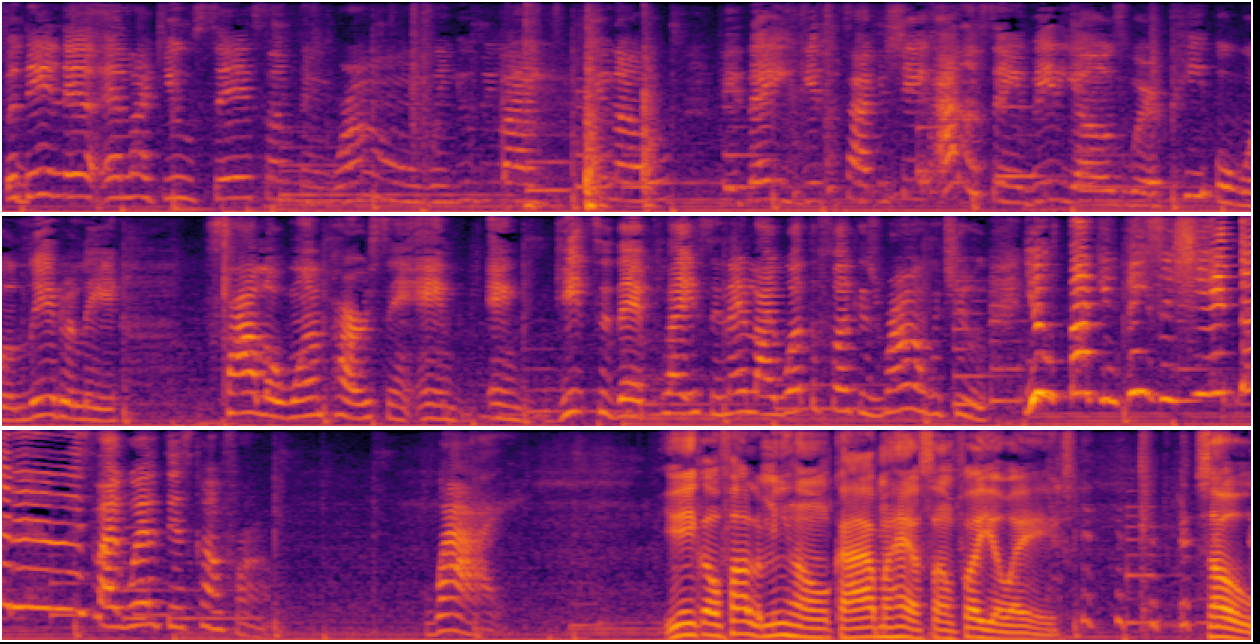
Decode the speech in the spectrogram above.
But then, and like you said something wrong when you be like, you know, if they get to talking shit. I done seen videos where people will literally follow one person and and get to that place and they like, what the fuck is wrong with you? You fucking piece of shit. It's like, where did this come from? Why? You ain't gonna follow me home cause I'm gonna have something for your ass. so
